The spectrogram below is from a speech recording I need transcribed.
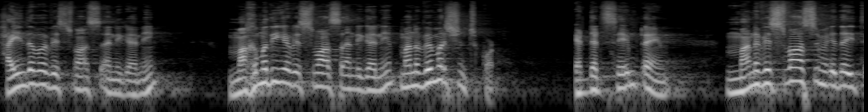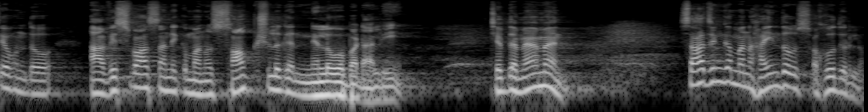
హైందవ విశ్వాసాన్ని కానీ మహమ్మదీయ విశ్వాసాన్ని కానీ మనం విమర్శించకూడదు. ఎట్ దట్ సేమ్ టైం మన విశ్వాసం ఏదైతే ఉందో ఆ విశ్వాసానికి మనం సాక్షులుగా నిలవబడాలి. చెప్దా మ్యామన్ సహజంగా మన హైందవ సహోదరులు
